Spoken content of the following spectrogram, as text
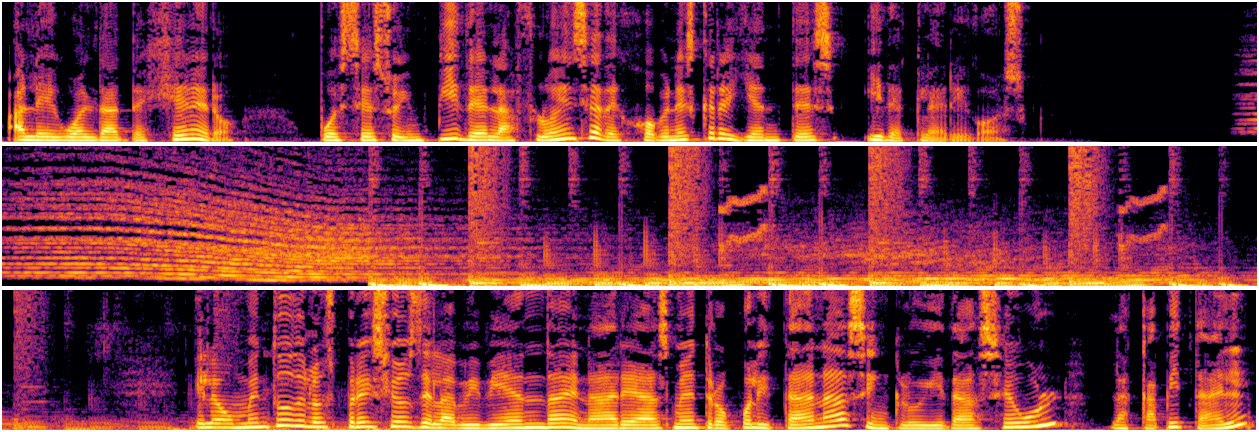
a la igualdad de género, pues eso impide la afluencia de jóvenes creyentes y de clérigos. El aumento de los precios de la vivienda en áreas metropolitanas, incluida Seúl, la capital,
